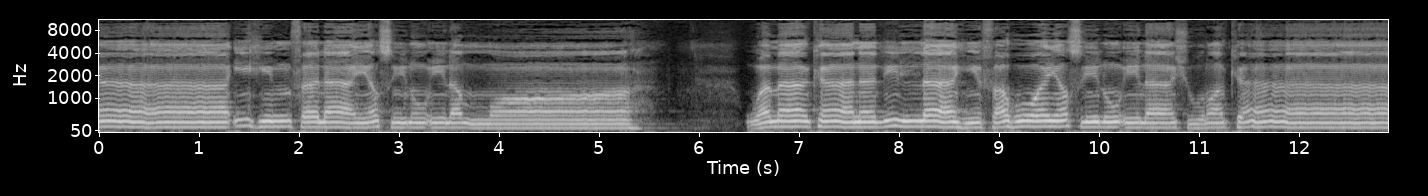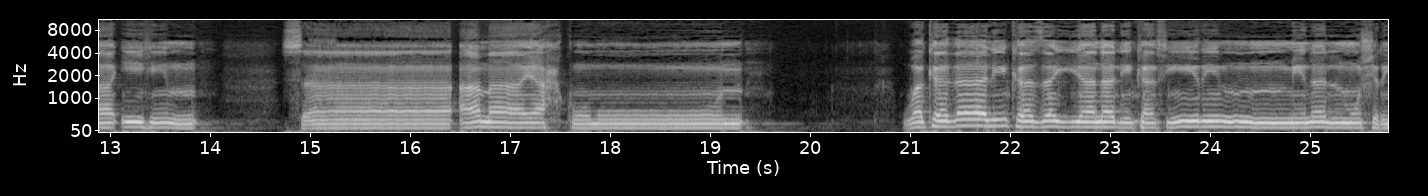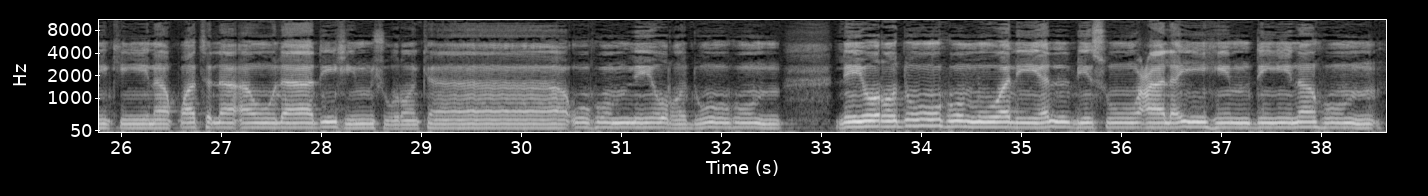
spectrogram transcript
فلا يصل إلى الله. وما كان لله فهو يصل إلى شركائهم. ساء ما يحكمون. وكذلك زين لكثير من المشركين قتل أولادهم شركاؤهم ليردوهم ليردوهم وليلبسوا عليهم دينهم.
